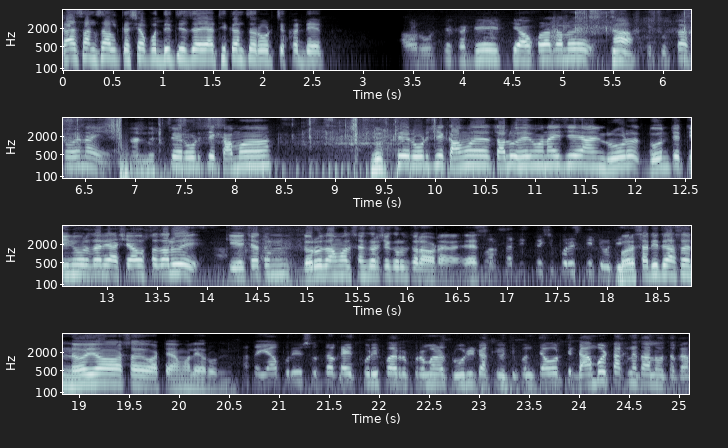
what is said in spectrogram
काय सांगसाल कशा पद्धतीचं या ठिकाणचं रोडचे खड्डे आहेत? रोडचे खड्डे इतके अवकळा चालू आहे हा. की पुसता सोय नाही. नुसते रोडचे काम नुसते रोडचे काम चालू आहे म्हणायचे आणि रोड दोन ते तीन वर्ष झाले अशी अवस्था चालू आहे की याच्यातून दररोज आम्हाला संघर्ष करून चला वाटायला. बरसातीत कशी परिस्थिती होती? बरसातीत असं न यावं असं वाटतंय आम्हाला या रोडने. आता यापूर्वी सुद्धा काही थोडीफार प्रमाणात रोडी टाकली होती पण त्यावरती डांबर टाकण्यात आलं होतं का?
